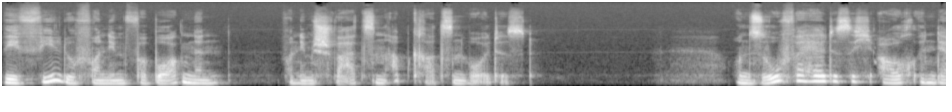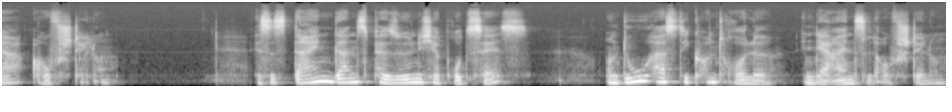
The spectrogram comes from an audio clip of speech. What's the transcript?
wie viel du von dem Verborgenen, von dem Schwarzen abkratzen wolltest. Und so verhält es sich auch in der Aufstellung. Es ist dein ganz persönlicher Prozess und du hast die Kontrolle in der Einzelaufstellung.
